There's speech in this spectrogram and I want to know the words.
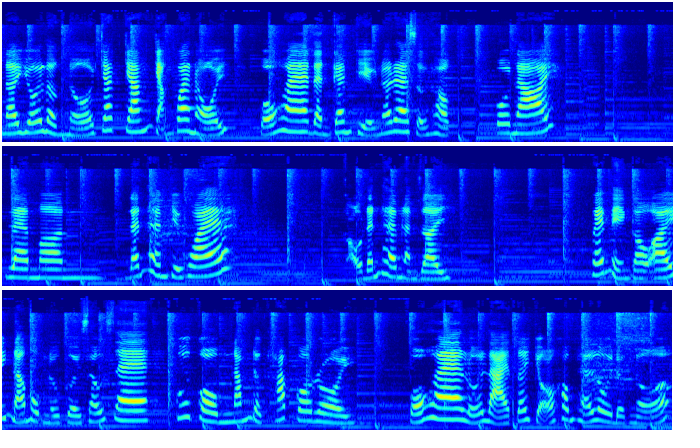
Nói dối lần nữa chắc chắn chẳng qua nổi. Bổ Hoa đành cam chịu nói ra sự thật. Cô nói Là mình đánh thêm chìa khóa. Cậu đánh thêm làm gì? Khóe miệng cậu ấy nở một nụ cười xấu xa Cuối cùng nắm được thóc cô rồi. Bổ hoa lủi lại tới chỗ không thể lùi được nữa.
